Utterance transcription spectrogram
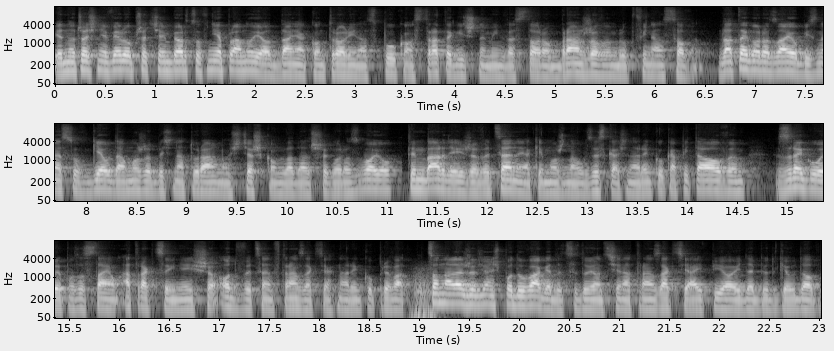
Jednocześnie wielu przedsiębiorców nie planuje oddania kontroli nad spółką strategicznym inwestorom branżowym lub finansowym. Dla tego rodzaju biznesów giełda może być naturalną ścieżką dla dalszego rozwoju, tym bardziej, że wyceny, jakie można uzyskać na rynku kapitałowym, z reguły pozostają atrakcyjniejsze od wycen w transakcjach na rynku prywatnym. Co należy wziąć pod uwagę, decydując się na transakcję IPO i debiut giełdowy?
